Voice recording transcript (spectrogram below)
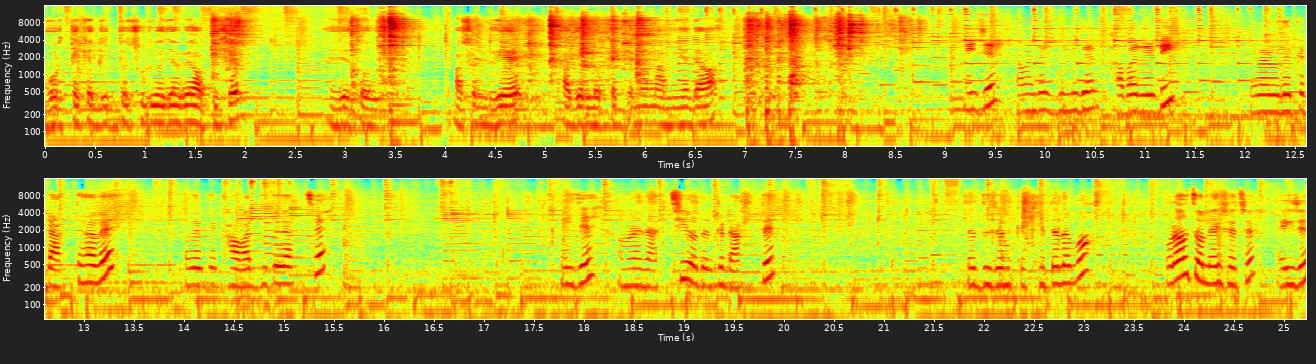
ভোর থেকে যুদ্ধ শুরু হয়ে যাবে অফিসের এই যে চলছে। বাসন ধুয়ে কাজের লোকের জন্য নামিয়ে দেওয়া। এই যে আমাদের গুলুদের খাবার রেডি এবার ওদেরকে ডাকতে হবে। ওদেরকে খাবার দিতে যাচ্ছে। এই যে আমরা যাচ্ছি ওদেরকে ডাকতে। দুজনকে খেতে দেব। ওরাও চলে এসেছে। এই যে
